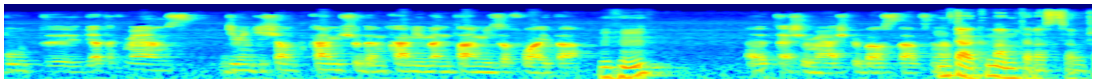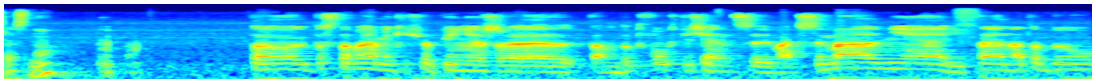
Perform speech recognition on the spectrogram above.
buty. Ja tak miałem z 97 mentami z Off-White'a. Mhm. E, też je miałeś chyba ostatnio. Tak, mam teraz cały czas, no. To dostawałem jakieś opinie, że tam do 2000 maksymalnie i ten, a to był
